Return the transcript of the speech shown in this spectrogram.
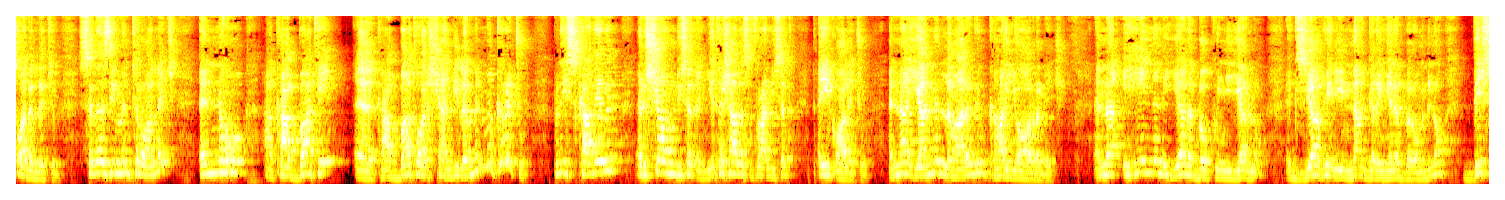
ሰው አይደለችም። ስለዚህ ምን ትለዋለች? እነሆ ከአባቴ ከአባቱ እርሻ እንዲለምን መከረችው። please ካሌብን እርሻውን እንዲሰጠኝ የተሻለ ስፍራ እንዲሰጥ ጠይቀዋለችው እና ያንን ለማድረግን ከአህያዋ ወረደች እና ይሄንን እያነበብኩኝ እያለው እግዚአብሔር ይናገረኝ የነበረው ምንድነው? this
